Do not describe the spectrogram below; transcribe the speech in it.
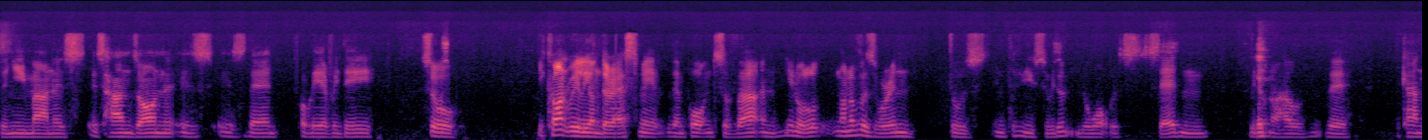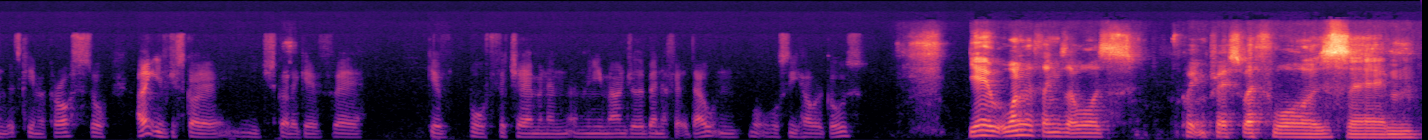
the new man is is hands on, is is there probably every day. So you can't really underestimate the importance of that. And you know, look, none of us were in those interviews, so we don't know what was said, and we don't know how the, the candidates came across. So I think you've just got to you just got to give uh, give both the chairman and, and the new manager the benefit of doubt, and we'll, we'll see how it goes. Yeah, one of the things I was quite impressed with was um,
